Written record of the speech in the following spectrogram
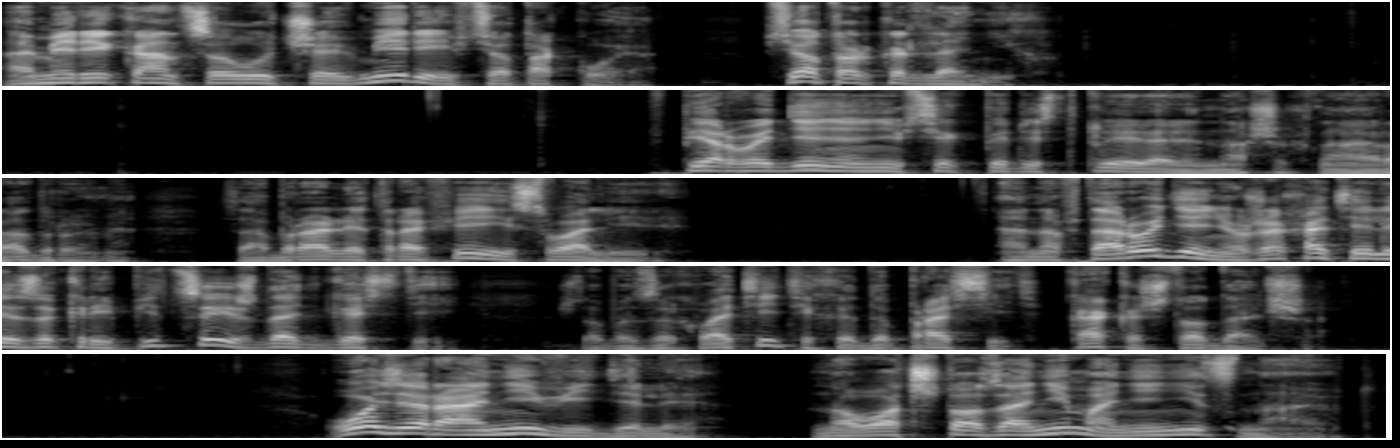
Американцы лучшие в мире и все такое. Все только для них. В первый день они всех перестреляли наших на аэродроме, собрали трофеи и свалили. А на второй день уже хотели закрепиться и ждать гостей, чтобы захватить их и допросить, как и что дальше. Озеро они видели, но вот что за ним они не знают.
